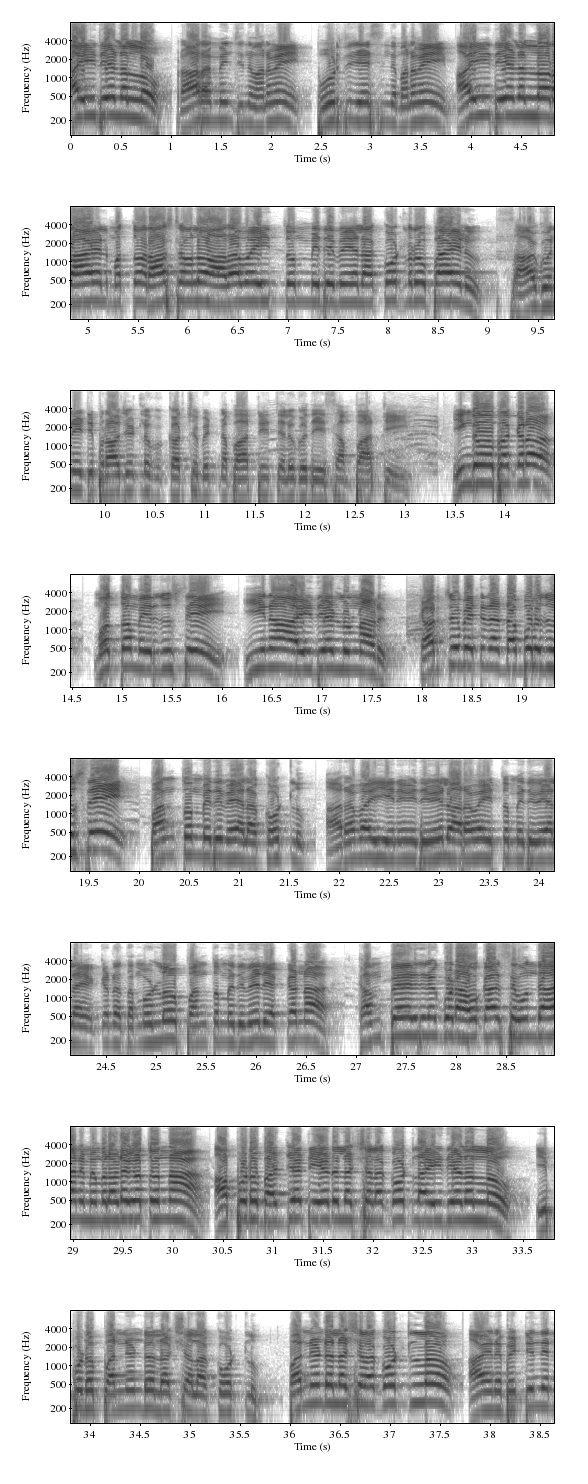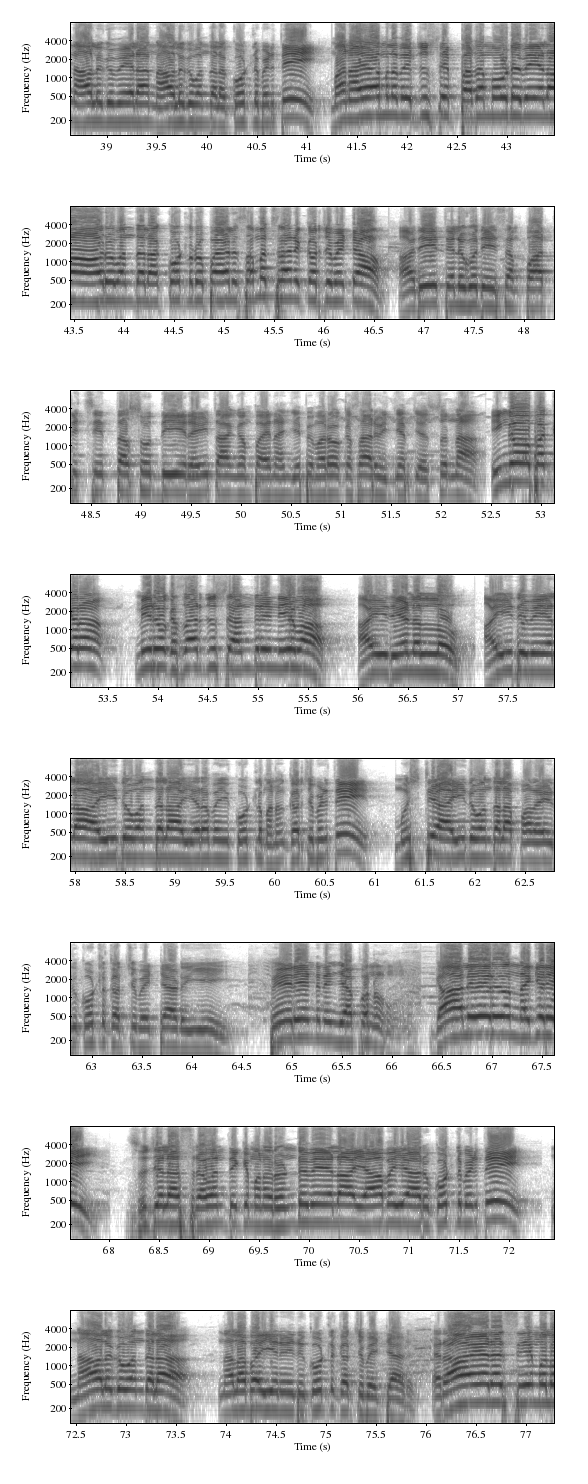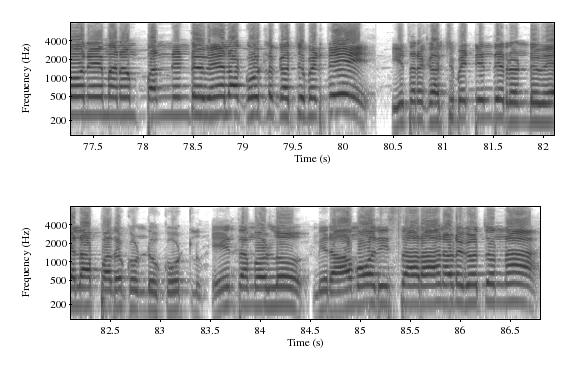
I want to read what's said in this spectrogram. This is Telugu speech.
ఐదేళ్ళలో ప్రారంభించింది మనమే పూర్తి చేసింది మనమే. ఐదేళ్ళలో రాయల్ మొత్తం రాష్ట్రంలో అరవై తొమ్మిది వేల కోట్ల రూపాయలు సాగునీటి ప్రాజెక్టులకు ఖర్చు పెట్టిన పార్టీ తెలుగుదేశం పార్టీ. ఇంకో పక్కన మొత్తం మీరు చూస్తే ఈయన ఐదేళ్ళున్నాడు. ఖర్చు పెట్టిన డబ్బులు చూస్తే పంతొమ్మిది వేల కోట్లు. అరవై ఎనిమిది వేలు అరవై తొమ్మిది వేల ఎక్కడ తమ్ముళ్ళు పంతొమ్మిది వేలు ఎక్కడ కంపారిజన్ కూడా అవకాశం ఉందా అని మిమ్మల్ని అడుగుతున్నా. అప్పుడు బడ్జెట్ ఏడు లక్షల కోట్ల ఐదేళ్ళలో ఇప్పుడు పన్నెండు లక్షల కోట్లు. పన్నెండు లక్షల కోట్లలో ఆయన పెట్టింది నాలుగు వేల నాలుగు వందల కోట్లు పెడితే మన హయాంలో మీరు చూస్తే పదమూడు వేల ఆరు వందల కోట్ల రూపాయలు సంవత్సరానికి ఖర్చు పెట్టాం. అది తెలుగుదేశం పార్టీ చిత్తశుద్ధి రైతాంగం పైన అని చెప్పి మరొకసారి విజ్ఞప్తి చేస్తున్నా. ఇంకో పక్కన మీరు ఒకసారి చూస్తే అందరి నేవా ఐదేళ్ళలో ఐదు వేల ఐదు వందల ఇరవై కోట్లు మనం ఖర్చు పెడితే ముష్టి ఐదు వందల పదహైదు కోట్లు ఖర్చు పెట్టాడు ఈ పేరేంటి నేను చెప్పను? గాలేరు నగిరి. సుజల స్రవంతికి మనం రెండు వేల యాభై ఆరు కోట్లు పెడితే నాలుగు వందల నలభై ఎనిమిది కోట్లు ఖర్చు పెట్టాడు. రాయలసీమలోనే మనం పన్నెండు వేల కోట్లు ఖర్చు పెడితే ఇతర ఖర్చు పెట్టింది రెండు వేల పదకొండు కోట్లు. ఏం తమ్ముళ్ళు మీరు ఆమోదిస్తారా అని అడుగుతున్నా.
